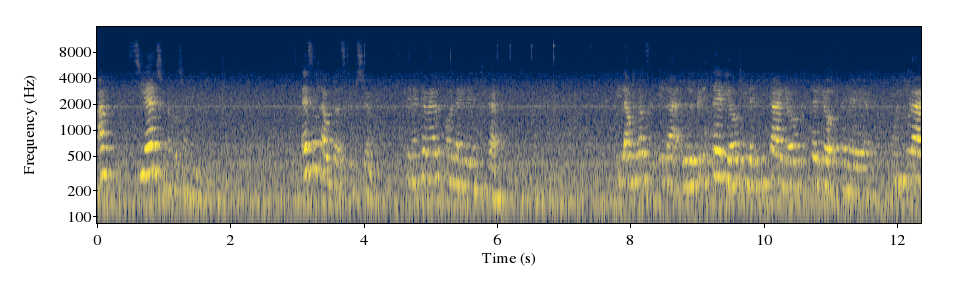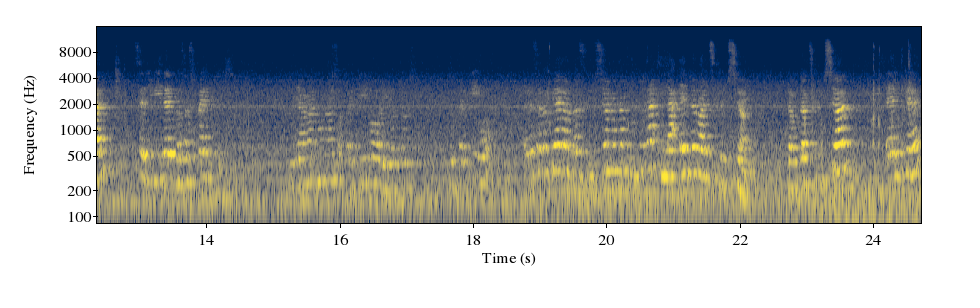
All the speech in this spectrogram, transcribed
Ah, sí es una persona indígena. Esa es la autodescripción. Tiene que ver con la identidad. Y, la, el criterio identitario, el criterio eh, cultural, se divide en dos aspectos. Le llaman unos objetivo y otros subjetivo. Pero se refiere a la autodescripción de una cultura y la heteroadscripción. La autodescripción, el que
